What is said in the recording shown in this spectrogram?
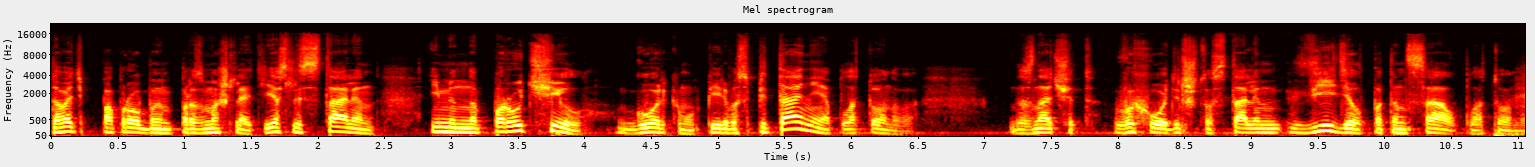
давайте попробуем поразмышлять. Если Сталин именно поручил Горькому перевоспитание Платонова, Значит, выходит, что Сталин видел потенциал Платонова.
